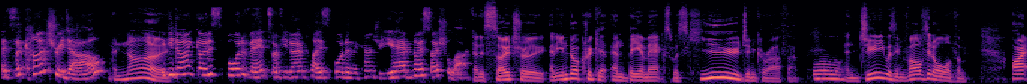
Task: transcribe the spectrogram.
It's the country, Dal. I know. If you don't go to sport events or if you don't play sport in the country, you have no social life. That is so true. And indoor cricket and BMX was huge in Karratha. Mm. And Judy was involved in all of them. All right,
